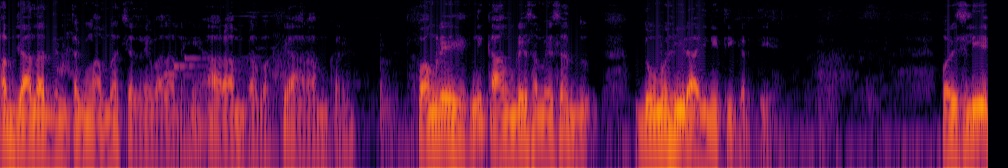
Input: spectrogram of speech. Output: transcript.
अब ज़्यादा दिन तक मामला चलने वाला नहीं है, आराम का वक्त है, आराम करें। कांग्रेस नहीं कांग्रेस हमेशा दो मुही राजनीति करती है। और इसलिए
